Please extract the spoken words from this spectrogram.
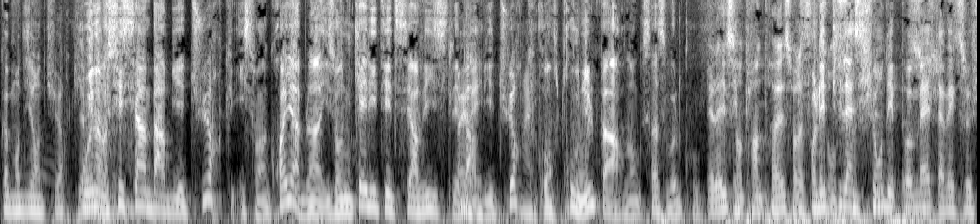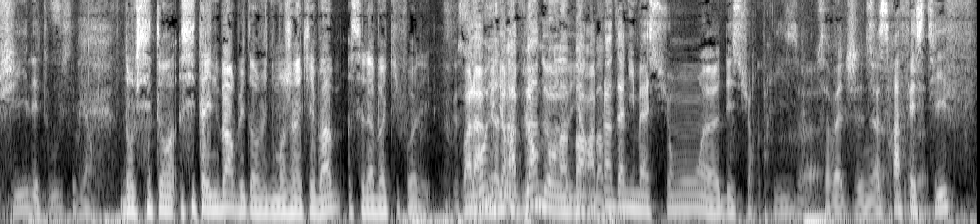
comme on dit en turc. Oui, non, si c'est un barbier turc, ils sont incroyables. Hein. Ils ont une qualité de service, les Oui, barbiers oui. turcs, qu'on retrouve nulle part. Donc ça, ça vaut le coup. Et là, ils sont en train de travailler sur la section l'épilation des pommettes avec le fil et tout, c'est bien. Donc si t'as si une barbe et t'as envie de manger un kebab, c'est là-bas qu'il faut aller. Voilà, il y aura plein de, il y aura plein d'animations, euh, des surprises. Ça va être génial. Ce sera festif.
